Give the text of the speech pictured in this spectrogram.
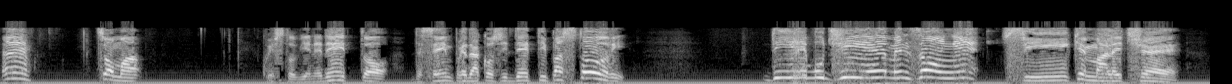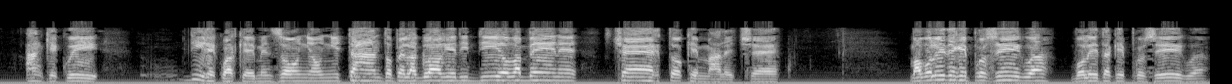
Eh? Insomma, questo viene detto sempre da cosiddetti pastori. Dire bugie, menzogne? Sì, che male c'è? Anche qui, dire qualche menzogna ogni tanto per la gloria di Dio va bene? Certo, che male c'è? Ma volete che prosegua? Volete che prosegua?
